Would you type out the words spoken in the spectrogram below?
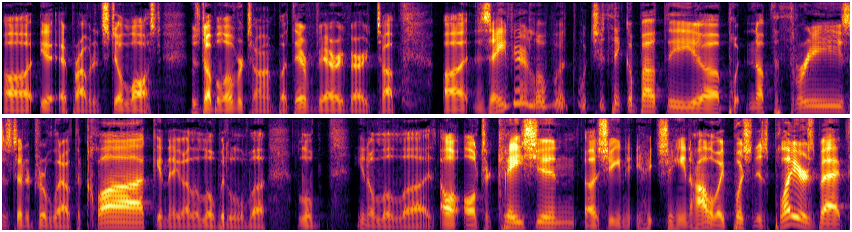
uh, at Providence, still lost. It was double overtime, but they're very, very tough. Uh, Xavier, a little bit, what you think about the uh, putting up the threes instead of dribbling out the clock, and they got a little bit of a little, you know, a little uh, altercation. Uh, Shaheen, Shaheen Holloway pushing his players back,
